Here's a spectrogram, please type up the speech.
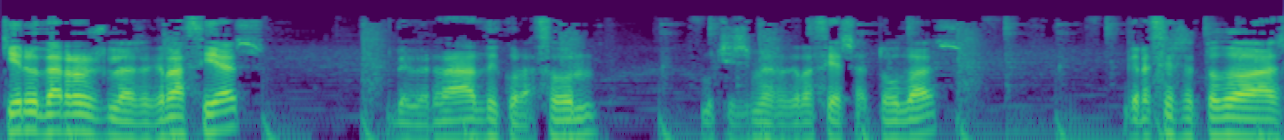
Quiero daros las gracias, de verdad, de corazón. Muchísimas gracias a todas. Gracias a todas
